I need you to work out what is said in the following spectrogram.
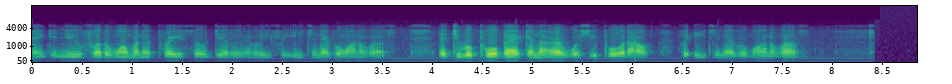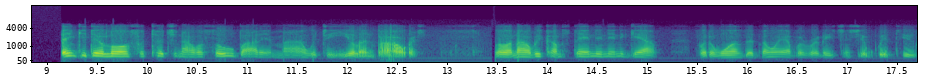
Thanking you for the woman that prays so diligently for each and every one of us. That you will pour back into her what she poured out for each and every one of us. Thank you, dear Lord, for touching our soul, body, and mind with your healing powers. Lord, now we come standing in the gap for the ones that don't have a relationship with you,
